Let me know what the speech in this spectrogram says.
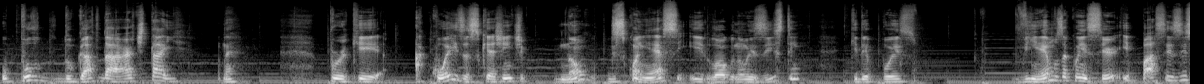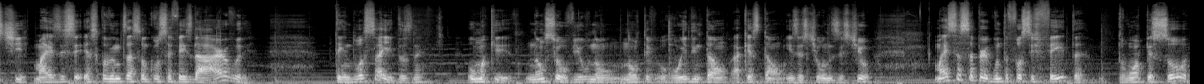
O pulo do gato da arte tá aí, né? Porque há coisas que a gente não desconhece e logo não existem, que depois viemos a conhecer e passa a existir. Mas esse- essa problematização que você fez da árvore tem duas saídas, né? Uma que não se ouviu, não, não teve ruído, então a questão existiu ou não existiu. Mas se essa pergunta fosse feita por uma pessoa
